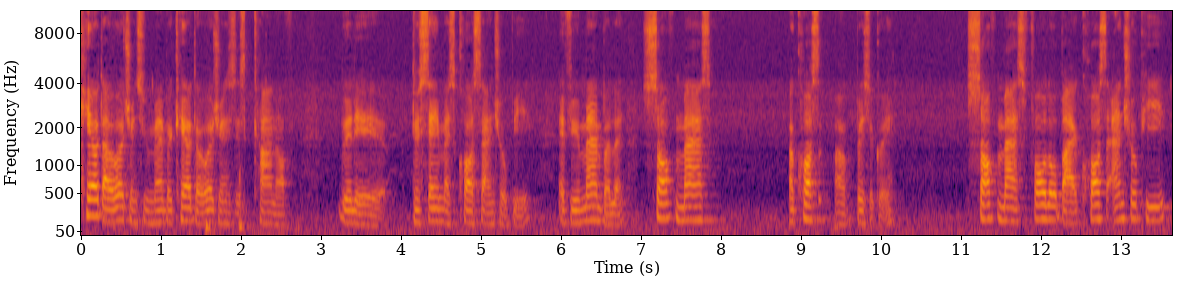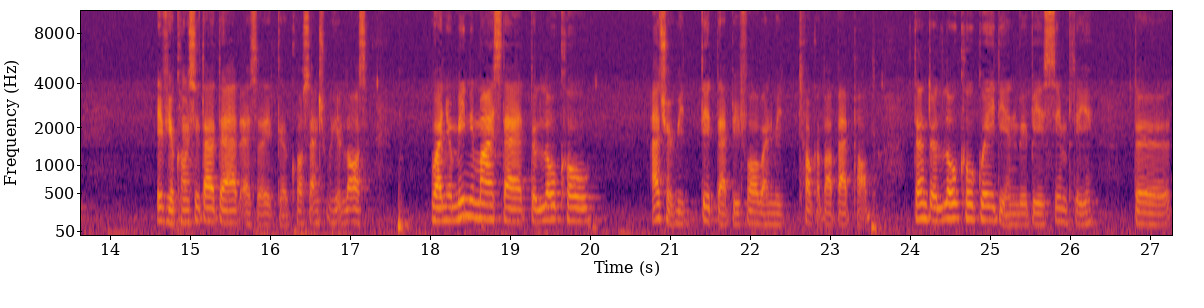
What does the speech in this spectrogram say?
KL divergence, remember KL divergence is kind of really the same as cross entropy. If you remember, like softmax across, uh, basically, softmax followed by cross entropy, if you consider that as a cross entropy loss, when you minimize that, the local, actually we did that before when we talk about backprop, then the local gradient will be simply the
